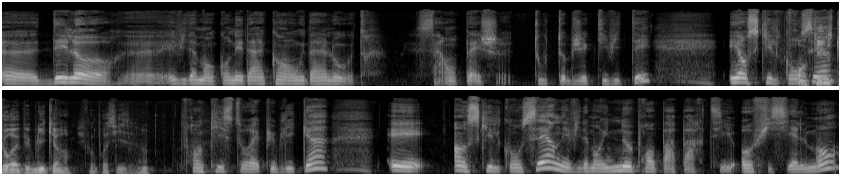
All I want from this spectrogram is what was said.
euh, dès lors, euh, évidemment, qu'on est d'un camp ou d'un autre, ça empêche toute objectivité. Et en ce qui le concerne... Franquiste ou républicain, il faut préciser. Hein. Franquiste ou républicain. Et en ce qui le concerne, évidemment, il ne prend pas parti officiellement,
